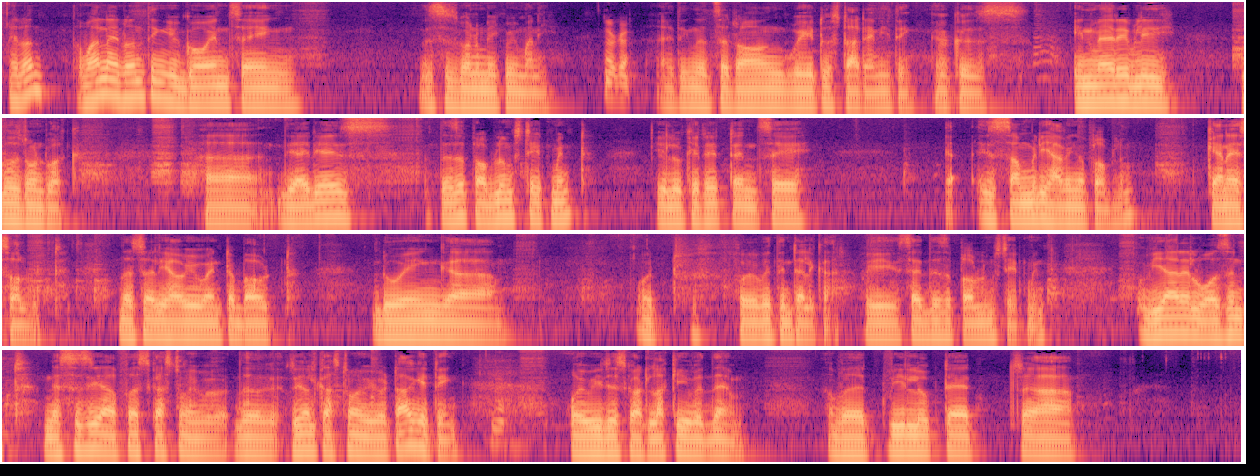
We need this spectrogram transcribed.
I don't. One, I don't think you go in saying, "This is going to make me money." Okay. I think that's a wrong way to start anything because invariably those don't work. Uh, the idea is there's a problem statement. You look at it and say, is somebody having a problem? Can I solve it? That's really how we went about doing uh, what for, with Intellicar. We said there's a problem statement. VRL wasn't necessarily our first customer, we were, the real customer we were targeting, Yeah. where we just got lucky with them. But we looked at uh,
